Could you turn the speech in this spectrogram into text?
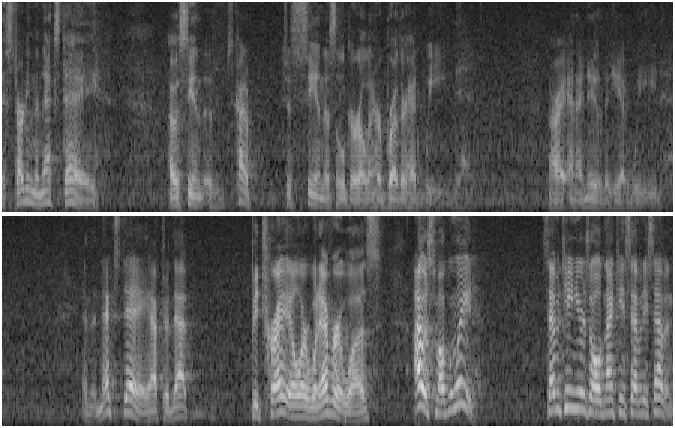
starting the next day, I was seeing, was kind of just seeing this little girl, and her brother had weed. All right, and I knew that he had weed. And the next day, after that betrayal or whatever it was, I was smoking weed. 17 years old, 1977.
